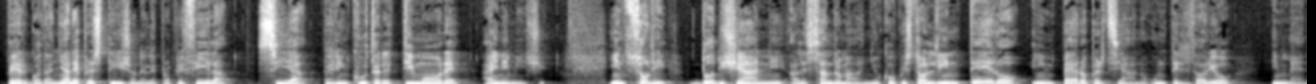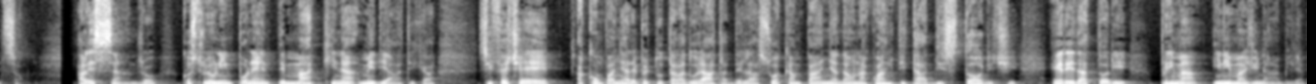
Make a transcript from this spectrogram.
per guadagnare prestigio nelle proprie fila, sia per incutere timore ai nemici. In soli 12 anni Alessandro Magno conquistò l'intero impero persiano, un territorio immenso. Alessandro costruì un'imponente macchina mediatica, si fece accompagnare per tutta la durata della sua campagna da una quantità di storici e redattori prima inimmaginabile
